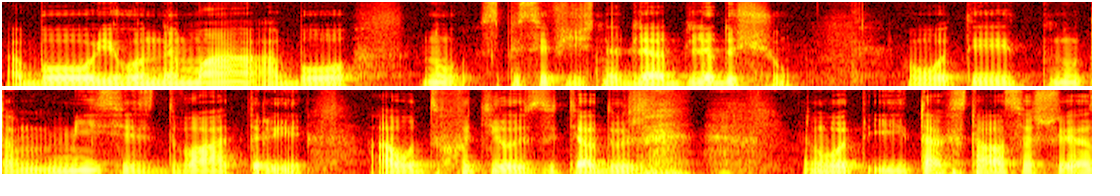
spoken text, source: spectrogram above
або його нема, або ну, специфічне для, для дощу. От, і ну, там місяць, два, три, а от хотілося взуття дуже. От, і так сталося, що я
